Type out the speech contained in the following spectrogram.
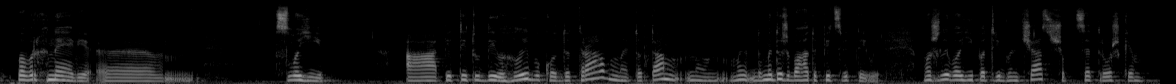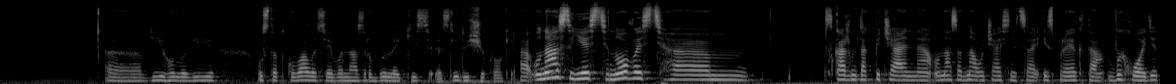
поверхневі е, слої. А піти туди глибоко до травми, то там ну, ми, ми дуже багато підсвітили. Можливо, їй потрібен час, щоб це трошки е, в її голові устаткувалося, і вона зробила якісь е, слідуючі кроки. У нас есть новость, эм, скажем так, печальная. У нас одна участница из проекта выходит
